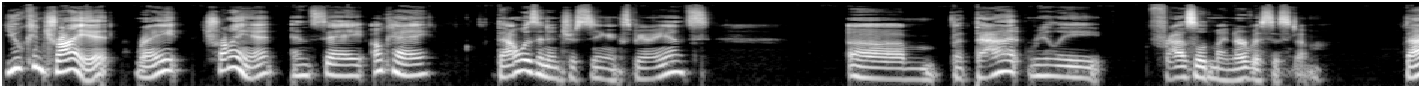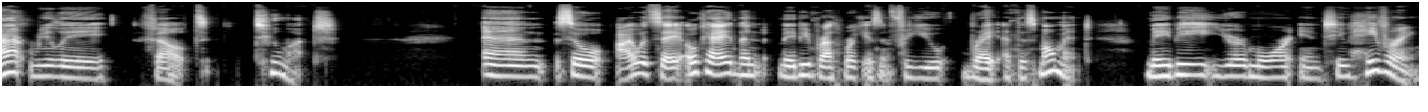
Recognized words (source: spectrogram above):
You can try it, right? Try it and say, okay, that was an interesting experience. Um, but that really frazzled my nervous system. That really felt too much. And so I would say, okay, then maybe breathwork isn't for you right at this moment. Maybe you're more into havening,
